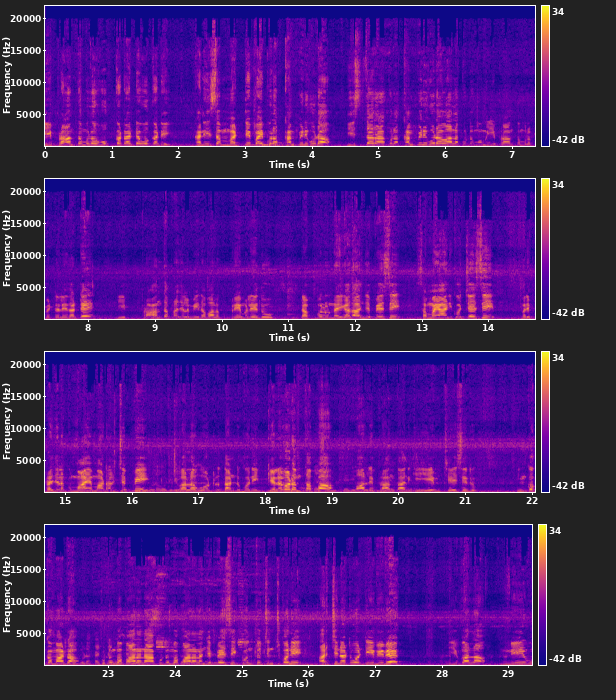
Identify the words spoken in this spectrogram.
ఈ ప్రాంతంలో ఒక్కటంటే ఒక్కటి కనీసం మట్టి పైపుల కంపెనీ కూడా ఇస్తరాకుల కంపెనీ కూడా వాళ్ళ కుటుంబం ఈ ప్రాంతంలో పెట్టలేదంటే ఈ ప్రాంత ప్రజల మీద వాళ్ళకు ప్రేమ లేదు. డబ్బులు ఉన్నాయి కదా అని చెప్పేసి సమయానికి వచ్చేసి మరి ప్రజలకు మాయ మాటలు చెప్పి ఇవాళ ఓట్లు దండుకొని గెలవడం తప్ప వాళ్ళ ప్రాంతానికి ఏం చేసిండ్రు? ఇంకొక మాట కుటుంబ పాలన కుటుంబ పాలన అని చెప్పేసి గొంతు చించుకొని అర్చినటువంటి వివేక్ ఇవాళ నీవు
